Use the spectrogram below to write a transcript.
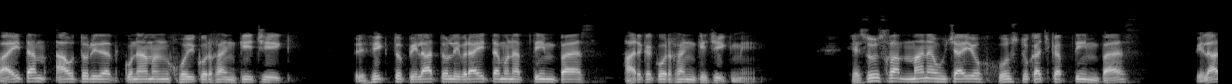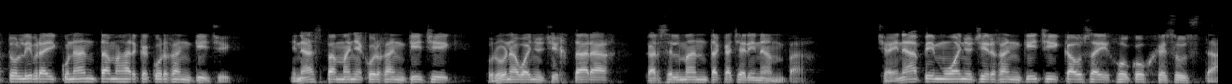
Paytam autoridadkunaman quykurqankichik, prefecto Pilato librayta munaptinpas, harkakurqankichikmi. Jesusqa mana huchayuq justu kachkaptinpas, Pilato libraykunantam harkakurqankichik. Hinaspa mañakurqankichik, runa wañuchiqtaraq karcelmanta kacharinanpaq. Chaynapim wañuchirqankichik kawsay hukuq Jesusta.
